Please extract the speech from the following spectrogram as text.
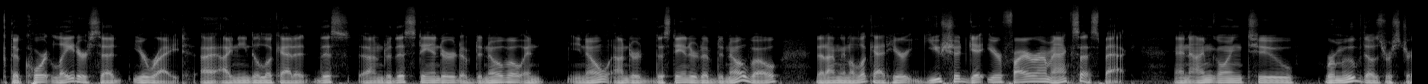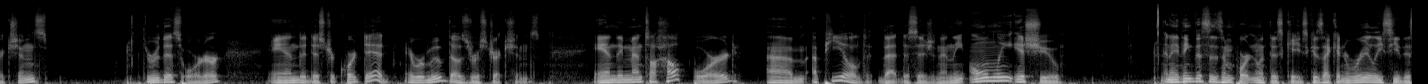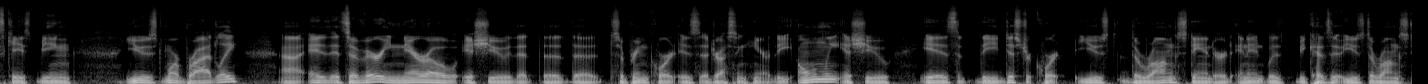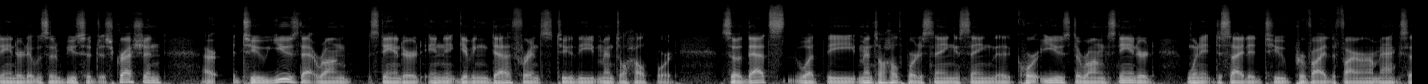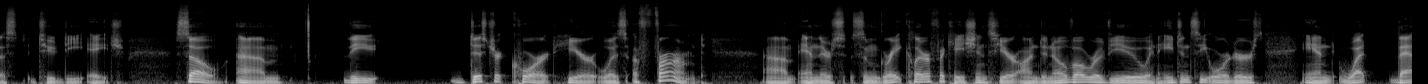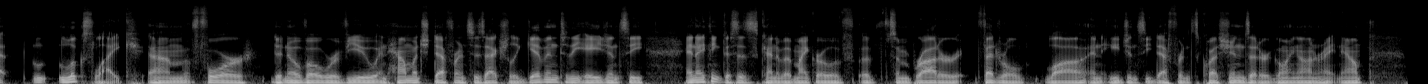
the court later said, "You're right. I, I, need to look at it this under this standard of de novo, and you know, under the standard of de novo that I'm going to look at here, you should get your firearm access back, and I'm going to remove those restrictions through this order." And the district court did. It removed those restrictions, and the mental health board um, appealed that decision. And the only issue and I think this is important with this case because I can really see this case being used more broadly. Uh, it's a very narrow issue that the, the Supreme Court is addressing here. The only issue is that the district court used the wrong standard, and it was because it used the wrong standard, it was an abuse of discretion uh, to use that wrong standard in giving deference to the mental health board. So that's what the mental health board is saying is saying the court used the wrong standard when it decided to provide the firearm access to DH. So um, the district court here was affirmed. Um, and there's some great clarifications here on de novo review and agency orders and what that l- looks like um, for de novo review and how much deference is actually given to the agency. And I think this is kind of a micro of, of some broader federal law and agency deference questions that are going on right now.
